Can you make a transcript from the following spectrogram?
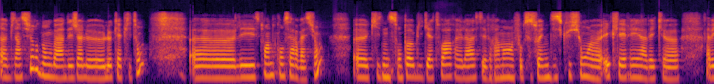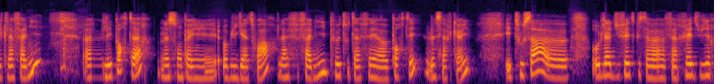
euh, bien sûr, donc bah, déjà le, le capiton, euh, les soins de conservation euh, qui ne sont pas obligatoires et là c'est vraiment il faut que ce soit une discussion euh, éclairée avec avec la famille. Euh, les porteurs ne sont pas obligatoires. La famille peut tout à fait euh, porter le cercueil. Et tout ça, euh, au-delà du fait que ça va faire réduire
